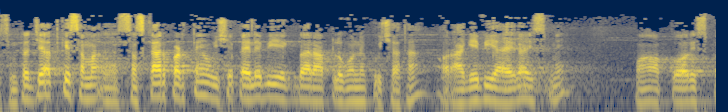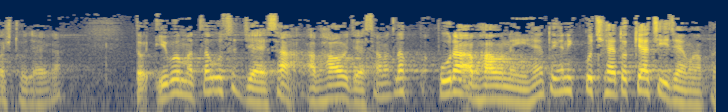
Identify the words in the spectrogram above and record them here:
संप्रज्ञात के संस्कार पढ़ते हैं विषय पहले भी एक बार आप लोगों ने पूछा था और आगे भी आएगा इसमें, वहाँ आपको और स्पष्ट हो जाएगा। तो इव मतलब उस जैसा, अभाव जैसा मतलब पूरा अभाव नहीं है तो यानी कुछ है तो क्या चीज़ है वहाँ पर?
